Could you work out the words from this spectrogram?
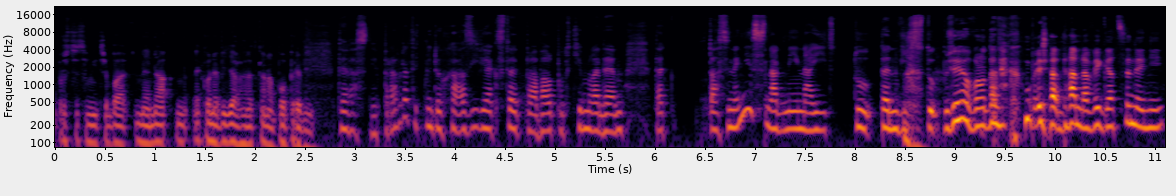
prostě jsem ji třeba nena, jako neviděl hnedka na poprvé. To je vlastně pravda, teď mi dochází, jak jste plaval pod tím ledem, tak to asi není snadný najít tu, ten výstup, že jo, ono tam jako žádná navigace není.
